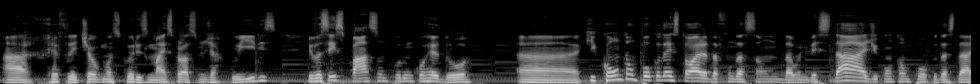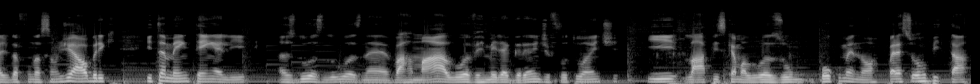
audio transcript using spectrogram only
a refletir algumas cores mais próximas de arco-íris. E vocês passam por um corredor ah, que conta um pouco da história da fundação da universidade, conta um pouco da cidade da fundação de Albric, e também tem ali as duas luas, né? Varmar, a lua vermelha grande flutuante, e Lápis, que é uma lua azul um pouco menor, parece orbitar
